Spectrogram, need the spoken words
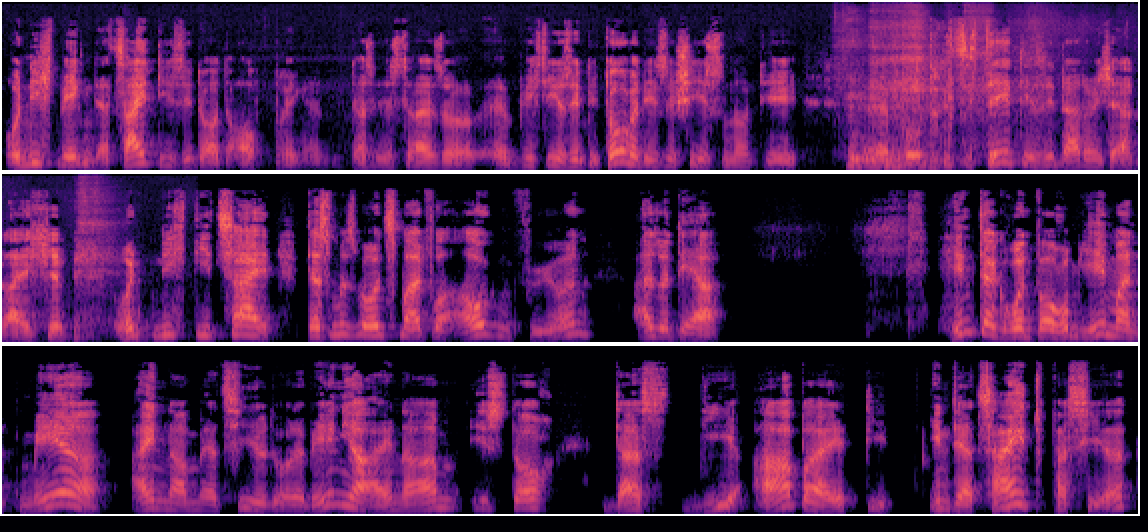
und nicht wegen der Zeit, die sie dort aufbringen. Das ist also, äh, wichtiger sind die Tore, die sie schießen und die äh, Publizität, die sie dadurch erreichen und nicht die Zeit. Das müssen wir uns mal vor Augen führen. Also der Hintergrund, warum jemand mehr Einnahmen erzielt oder weniger Einnahmen, ist doch, dass die Arbeit, die in der Zeit passiert,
